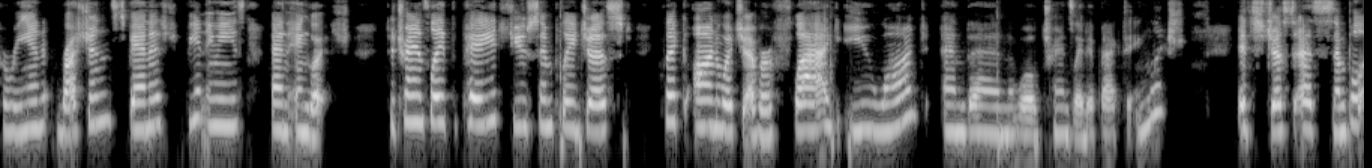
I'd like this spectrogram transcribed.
Korean, Russian, Spanish, Vietnamese, and English. To translate the page, you simply just click on whichever flag you want, and then we'll translate it back to English. It's just as simple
